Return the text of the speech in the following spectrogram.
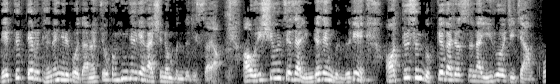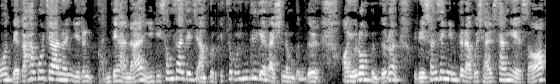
내 뜻대로 되는 일보다는 조금 힘들게 가시는 분들이 있어요. 어, 우리 쉬운 3살 임자생분들이 어, 뜻은 높게 가졌으나 이루어지지 않고 내가 하고자 하는 일은 관대하나 일이 성사되지 않고 이렇게 조금 힘들게 가시는 분들 어, 이런 분들은 우리 선생님들하고 잘 상의해서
